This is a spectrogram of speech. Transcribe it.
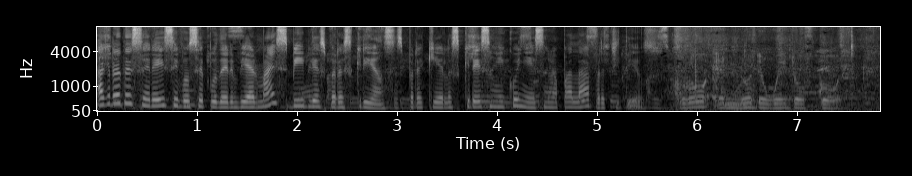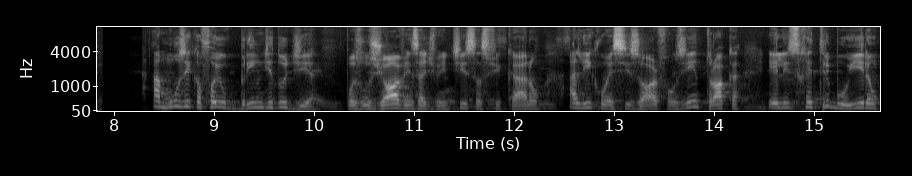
Agradecerei se você puder enviar mais Bíblias para as crianças, para que elas cresçam e conheçam a palavra de Deus. A música foi o brinde do dia, pois os jovens adventistas ficaram ali com esses órfãos e, em troca, eles retribuíram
